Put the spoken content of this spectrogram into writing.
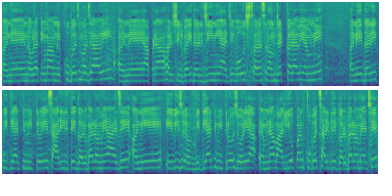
અને નવરાત્રિમાં અમને ખૂબ જ મજા આવી અને આપણા હર્ષિલભાઈ દરજીની આજે બહુ જ સરસ રમઝટ કરાવી એમને. અને દરેક વિદ્યાર્થી મિત્રોએ સારી રીતે ગરબા રમ્યા આજે અને એવી જ વિદ્યાર્થી મિત્રો જોડે એમના વાલીઓ પણ ખૂબ જ સારી રીતે ગરબા રમ્યા છે.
